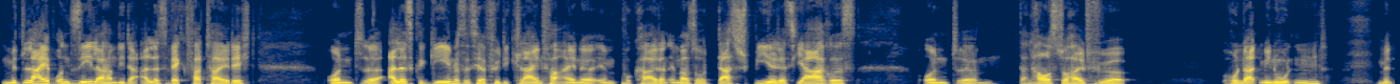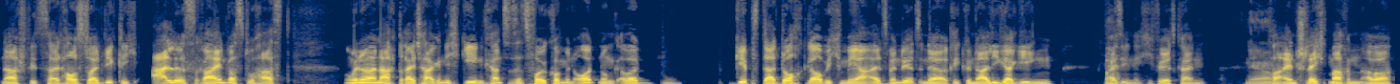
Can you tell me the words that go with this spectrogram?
mit Leib und Seele haben die da alles wegverteidigt und äh, alles gegeben. Das ist ja für die Kleinvereine im Pokal dann immer so das Spiel des Jahres. Und ähm, dann haust du halt für 100 Minuten mit Nachspielzeit, haust du halt wirklich alles rein, was du hast. Und wenn du danach drei Tage nicht gehen kannst, ist das vollkommen in Ordnung. Aber du gibst da doch, glaube ich, mehr, als wenn du jetzt in der Regionalliga gegen, weiß ich nicht, ich will jetzt keinen ja. Verein schlecht machen, aber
